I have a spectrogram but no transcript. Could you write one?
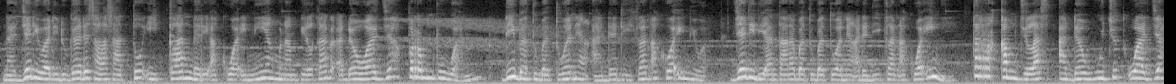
Nah, jadi Wak diduga ada salah satu iklan dari Aqua ini yang menampilkan ada wajah perempuan di batu-batuan yang ada di iklan Aqua ini, Wak. Jadi di antara batu-batuan yang ada di iklan Aqua ini, terekam jelas ada wujud wajah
